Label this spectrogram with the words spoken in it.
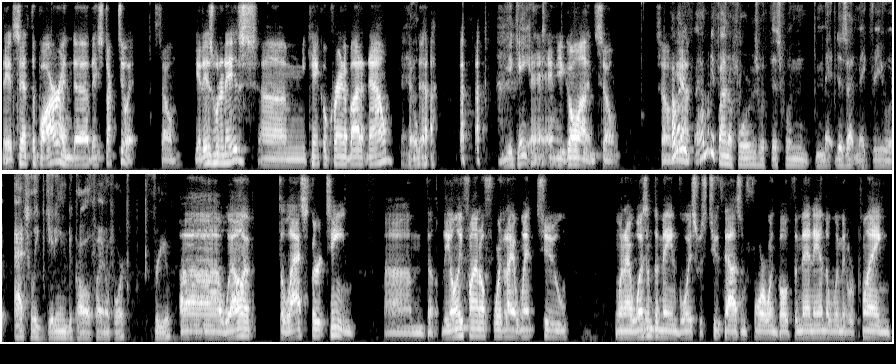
they had set the bar and uh, they stuck to it. So it is what it is. Um, you can't go crying about it now, and nope. Uh, you can't, and you go on. So, so how yeah. many how many Final Fours with this one does that make for you? Actually getting to call a Final Four for you? Uh, well, the last thirteen. Um, the, the only Final Four that I went to when I wasn't the main voice was 2004 when both the men and the women were playing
